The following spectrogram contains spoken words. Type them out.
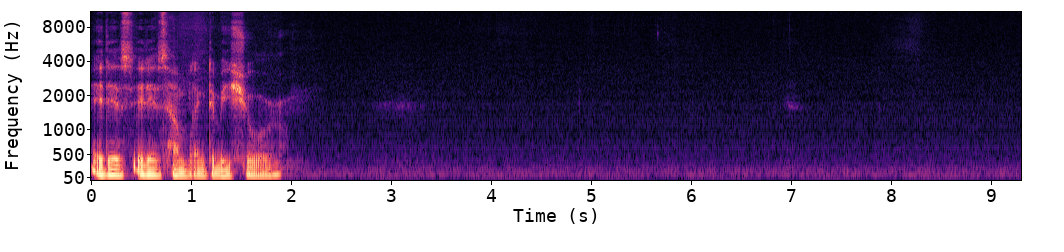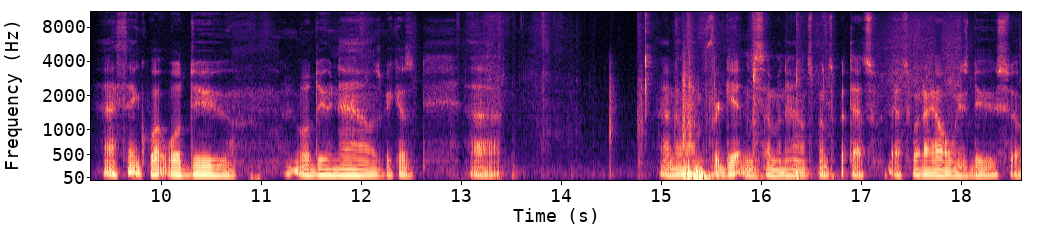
it is it is humbling to be sure. I think what we'll do we'll do now is because uh, I know I'm forgetting some announcements, but that's that's what I always do. So.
